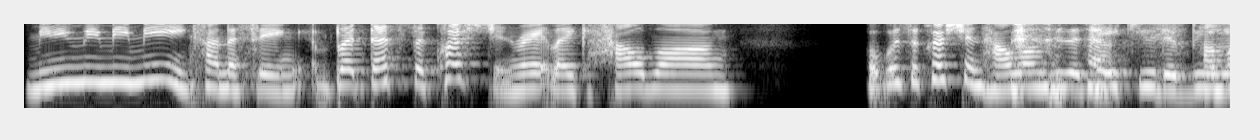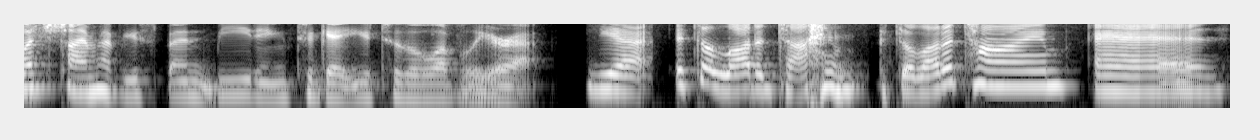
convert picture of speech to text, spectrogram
me, me, me, me kind of thing. But that's the question, right? Like, how long? What was the question? How long does it take you to be? how much time have you spent beading to get you to the level you're at? Yeah, it's a lot of time. It's a lot of time. And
